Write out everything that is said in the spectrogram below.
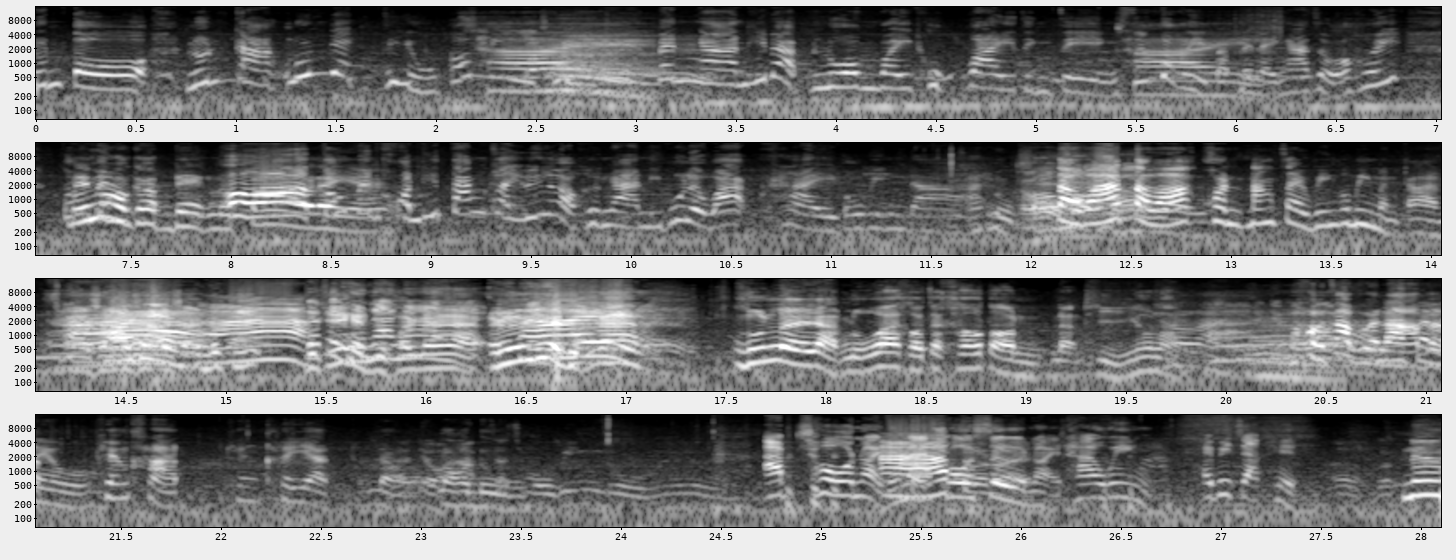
รุ่นโต รุ่นกลางรุ่นเด็กจิ๋วก็ใช่มีเป็นงานที่แบบรวมวัยทุกวัยจริงๆซึ่งปกติแบบหลายๆงานจะบอกว่าเฮ้ยต้องไม่เหมาะกับเด็กหรือเอเปล่าออะไรต้องเงี้เป็ยนคนที่ตั้งใจวิ่งหรอกคืองานนี้พูดเลยว่าใครก็วิ่งได้ถูกครับแต่ว่าแต่ว่าคนตั้งใจวิ่งก็มีเหมือนกันใช่ใช่ใช่ใช่เมื่อกี้อ่าเมื่อกี้เห็นอยู่ข้างหน้าเออใช่เห็นอยู่ข้างหน้าลุ้นเลยอยากรู้ว่าเขาจะเข้าตอนนาทีเท่าไหร่ เขาจับเวลาแบบเร็วเคร่งครัดเคร่ งเครียดเดี๋ยวเดี๋ยวรอดู จะโชว์วิ่งดูให้ดูอัพโชว์หน่อยได้ไหมอัพ โชว์สื่อหน่อยถ้าวิ่ง ให้พี่แจ็คเห็นหนึ่ง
